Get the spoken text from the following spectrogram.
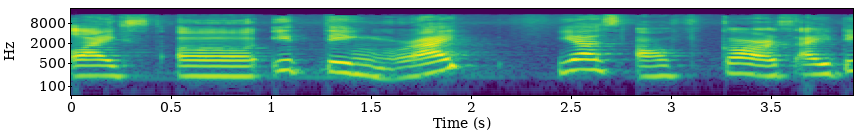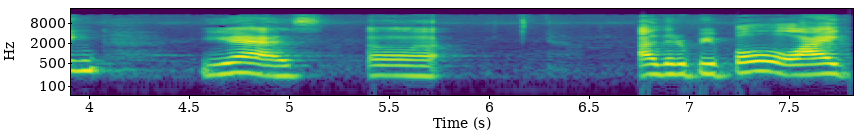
like uh, eating, right? Yes, of course. I think yes. Uh, other people like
